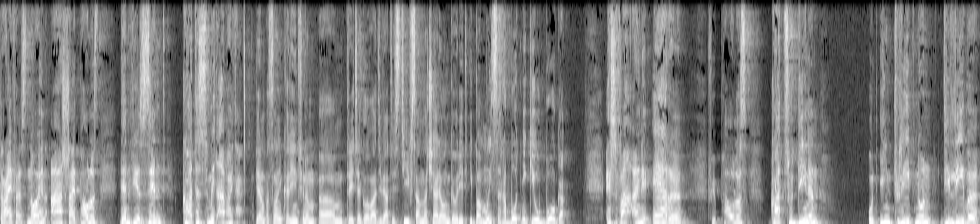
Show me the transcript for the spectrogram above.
3, Vers 9a schreibt Paulus, denn wir sind Gottes Mitarbeiter. В первом послании к Коринфянам, эм, 3 глава, 9 стих, в самом начале он говорит, «Ибо мы соработники у Бога». Es war eine Ehre für Paulus, Gott zu dienen und ihn trieb nun die Liebe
